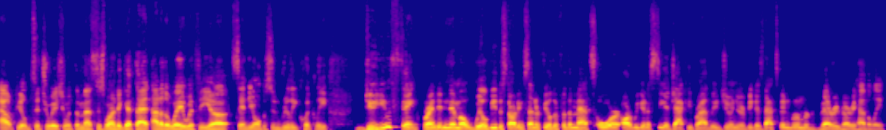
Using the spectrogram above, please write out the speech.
outfield situation with the Mets, just wanted to get that out of the way with the uh, Sandy Alderson really quickly. Do you think Brandon Nimmo will be the starting center fielder for the Mets, or are we going to see a Jackie Bradley Jr.? Because that's been rumored very, very heavily.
